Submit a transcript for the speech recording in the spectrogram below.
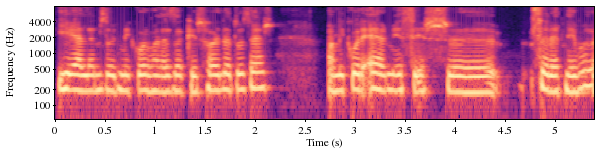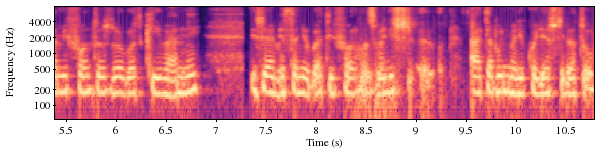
jellemző, hogy mikor van ez a kis hajladozás, amikor elmész és szeretné valami fontos dolgot kívánni, és elmész a nyugati falhoz, vagyis általában úgy mondjuk, hogy a Sirató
